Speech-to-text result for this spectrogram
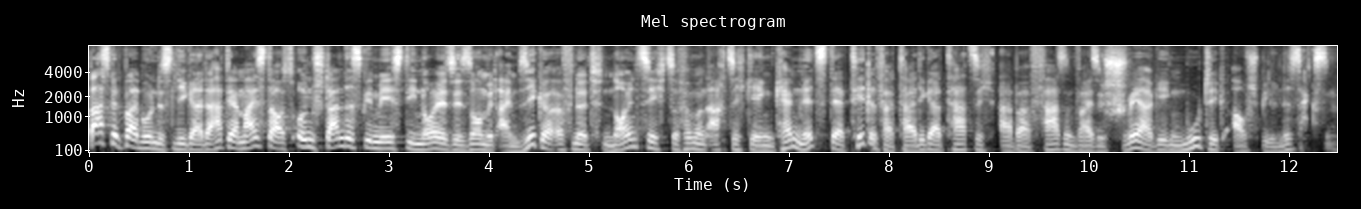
Basketball-Bundesliga, da hat der Meister aus Ulm standesgemäß die neue Saison mit einem Sieg eröffnet. 90 zu 85 gegen Chemnitz. Der Titelverteidiger tat sich aber phasenweise schwer gegen mutig aufspielende Sachsen.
